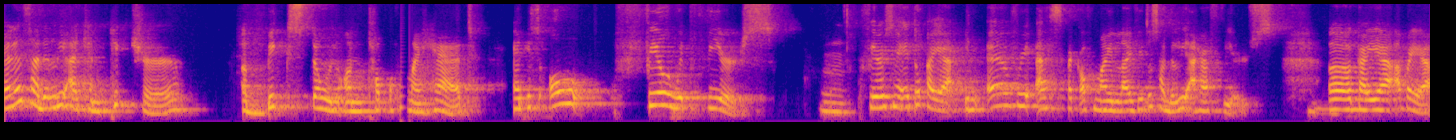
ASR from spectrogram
and then suddenly I can picture a big stone on top of my head and it's all filled with fears Hmm. Fearsnya itu kayak in every aspect of my life itu suddenly I have fears. Uh, kayak apa ya?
